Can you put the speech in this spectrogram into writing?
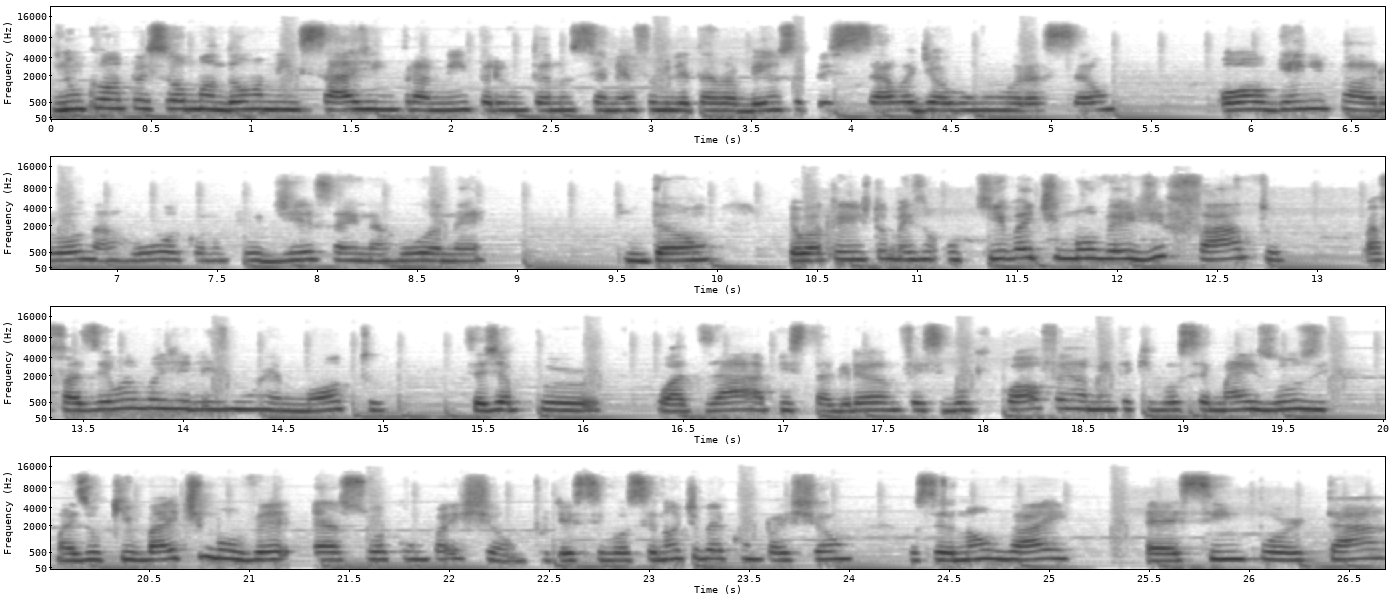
Nunca uma pessoa mandou uma mensagem para mim perguntando se a minha família estava bem ou se eu precisava de alguma oração, ou alguém me parou na rua quando podia sair na rua, né? Então, eu acredito mesmo o que vai te mover de fato a fazer um evangelismo remoto, seja por WhatsApp, Instagram, Facebook, qual a ferramenta que você mais use, mas o que vai te mover é a sua compaixão. Porque se você não tiver compaixão, você não vai é, se importar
